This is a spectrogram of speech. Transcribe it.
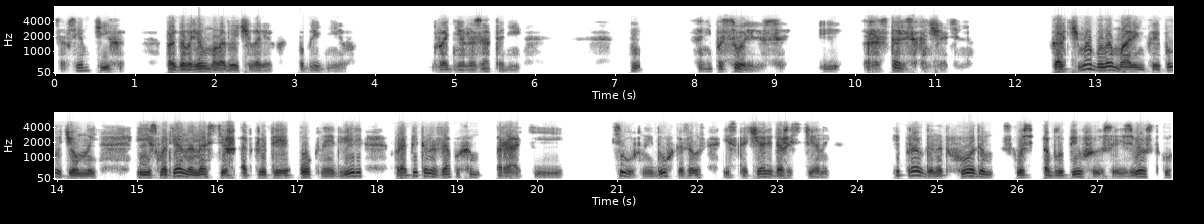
совсем тихо проговорил молодой человек, побледнев. Два дня назад они... Ну, они поссорились и расстались окончательно. Корчма была маленькой, полутемной, и, несмотря на настежь открытые окна и двери, пропитана запахом ракии. Сивушный дух, казалось, источали даже стены. И правда, над входом, сквозь облупившуюся звездку,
